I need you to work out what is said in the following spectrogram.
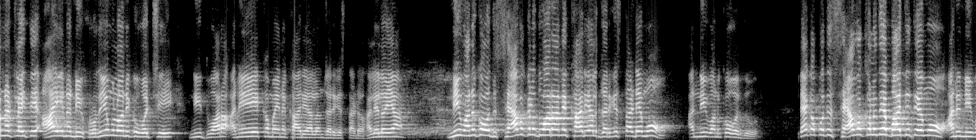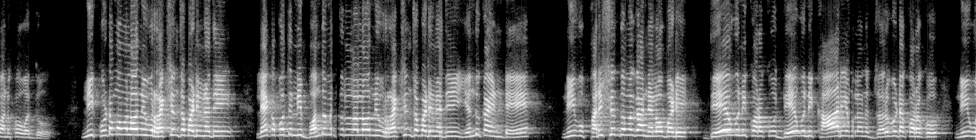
ఉన్నట్లయితే ఆయన నీ హృదయంలోనికి వచ్చి నీ ద్వారా అనేకమైన కార్యాలను జరిగిస్తాడు. హలేలోయ నీవు అనుకోవద్దు సేవకుల ద్వారానే కార్యాలు జరిగిస్తాడేమో అని నీవు అనుకోవద్దు. లేకపోతే సేవకులదే బాధ్యత ఏమో అని నీవు అనుకోవద్దు. నీ కుటుంబంలో నీవు రక్షించబడినది లేకపోతే నీ బంధుమిత్రులలో నీవు రక్షించబడినది ఎందుకంటే నీవు పరిశుద్ధముగా నిలవబడి దేవుని కొరకు దేవుని కార్యములను జరుగుట కొరకు నీవు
